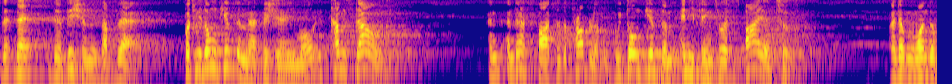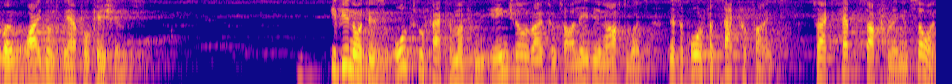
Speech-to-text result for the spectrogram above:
their, their, vision is up there. But we don't give them that vision anymore. It comes down. And, and that's part of the problem. We don't give them anything to aspire to. And then we wonder, well, why don't we have vocations? If you notice, all through Fatima, from the angel right through to Our Lady and afterwards, there's a call for sacrifice, to accept suffering, and so on.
